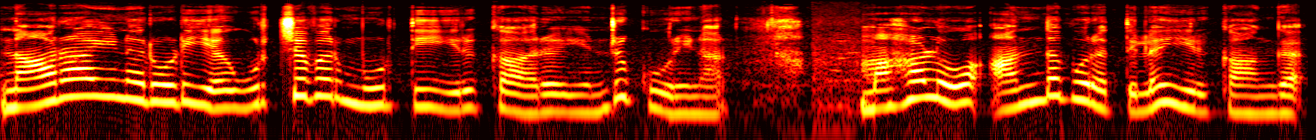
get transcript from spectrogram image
நாராயணருடைய உற்சவர் மூர்த்தி இருக்காரு என்று கூறினார். மகளோ அந்த புறத்தில் இருக்காங்க.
